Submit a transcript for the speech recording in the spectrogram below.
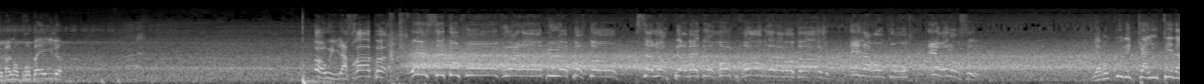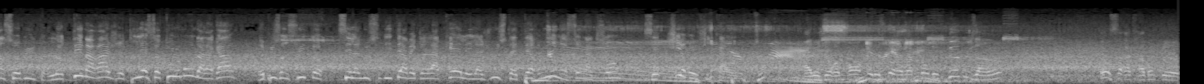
Le ballon pour Bale. Oh oui, la frappe Et c'est au fond Voilà un but important Ça leur permet de reprendre l'avantage et la rencontre est relancée. Il y a beaucoup de qualités dans ce but. Le démarrage qui laisse tout le monde à la gare. Et puis ensuite, c'est la lucidité avec laquelle il ajuste et termine son action. C'est chirurgical. Ah, le jeu reprend et le score est maintenant de 2 buts à 1. Et on s'arrêtera donc euh,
